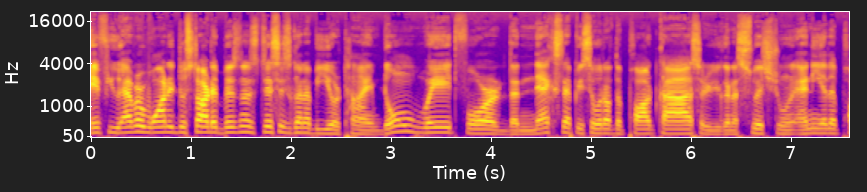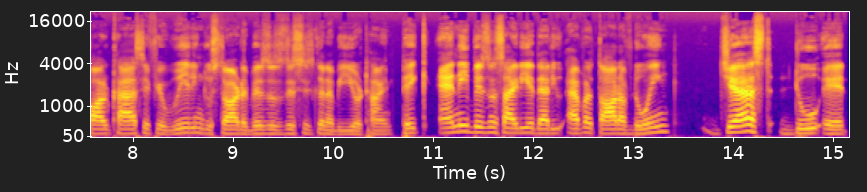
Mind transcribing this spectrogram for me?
If you ever wanted to start a business, this is going to be your time. Don't wait for the next episode of the podcast or you're going to switch to any other podcast. If you're waiting to start a business, this is going to be your time. Pick any business idea that you ever thought of doing, just do it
